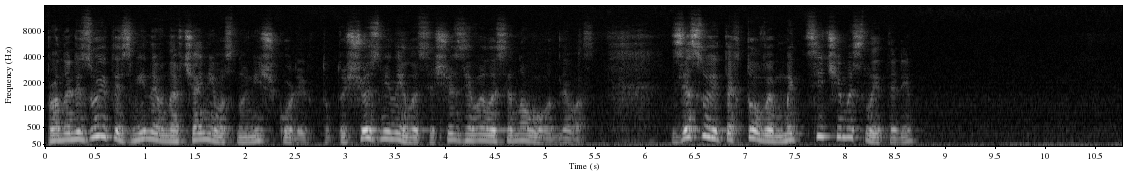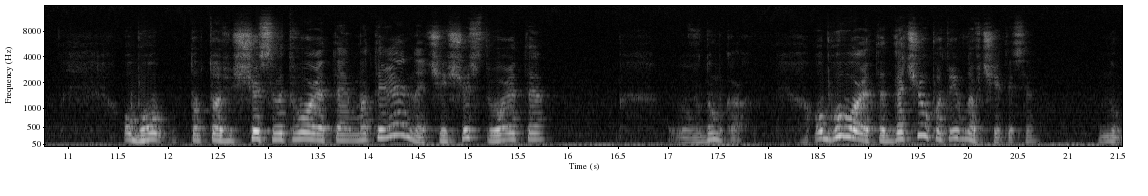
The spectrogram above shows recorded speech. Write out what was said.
проаналізуєте зміни в навчанні в основній школі. Тобто, що змінилося, що з'явилося нового для вас. З'ясуєте, хто ви митці чи мислителі. Тобто, щось ви творите матеріальне чи щось творите в думках. Обговорите, для чого потрібно вчитися. Ну,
